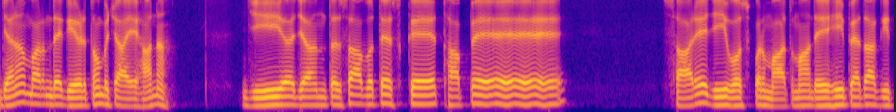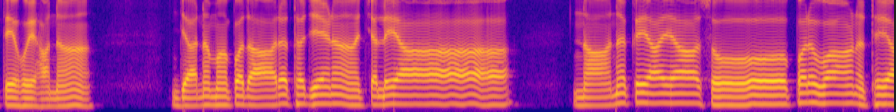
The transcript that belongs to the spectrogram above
ਜਨਮ ਮਰਨ ਦੇ ਗੇੜ ਤੋਂ ਬਚਾਏ ਹਨ। ਜੀ ਅਜੰਤ ਸਭ ਤਿਸ ਕੇ ਥਾਪੇ। ਸਾਰੇ ਜੀਵ ਉਸ ਪਰਮਾਤਮਾ ਦੇ ਹੀ ਪੈਦਾ ਕੀਤੇ ਹੋਏ ਹਨ। ਜਨਮ ਪਦਾਰਥ ਜਿਣ ਚਲਿਆ ਨਾਨਕ ਆਇਆ ਸੋ ਪਰਵਾਨ ਥਿਆ।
